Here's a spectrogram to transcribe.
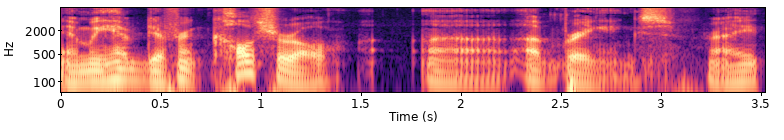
and we have different cultural uh, upbringings, right?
